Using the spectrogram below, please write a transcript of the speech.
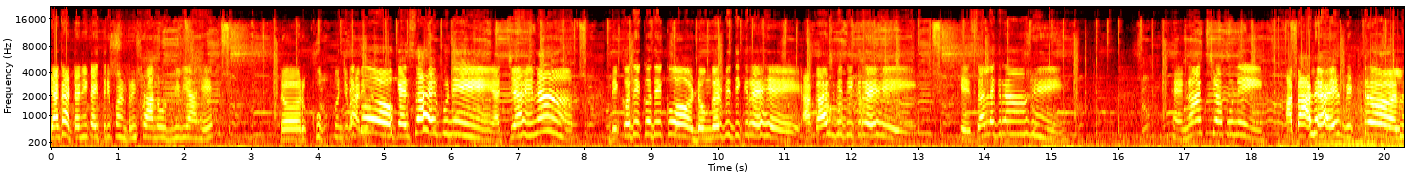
या घाटाने काहीतरी पांढरी शाल ओढलेली आहे तर खूप म्हणजे भारी कैसा है पुणे? अच्छा है ना? देखो देखो देखो डोंगर भी दिख रहे हैं आकाश भी दिख रहे हैं। कैसा लग रहा है? है ना अच्छा पुणे? आता आले आहे विठ्ठल.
